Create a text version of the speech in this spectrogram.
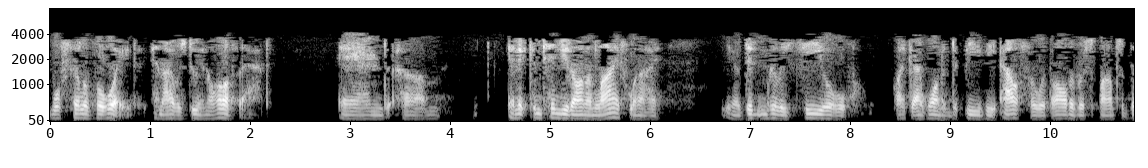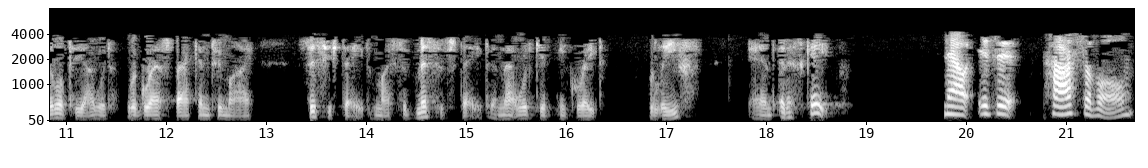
will fill a void. And I was doing all of that. And, um, and it continued on in life when I, you know, didn't really feel like I wanted to be the alpha with all the responsibility. I would regress back into my sissy state, my submissive state, and that would give me great relief and an escape. Now, is it possible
